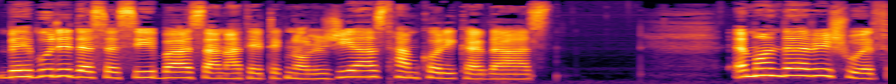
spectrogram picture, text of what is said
بهبود دسترسی به صنعت تکنولوژی است همکاری کرده است. اماندا ریشورث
